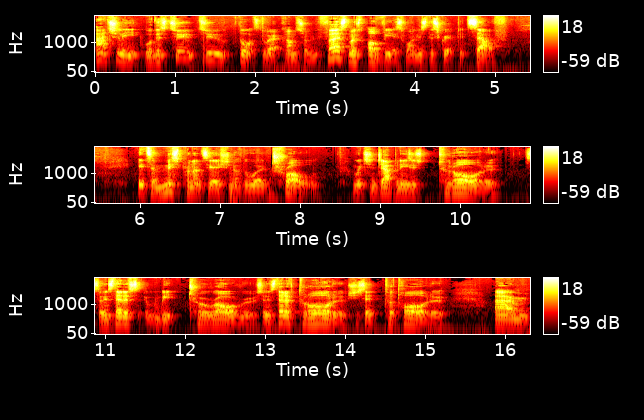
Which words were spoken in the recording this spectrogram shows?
actually, well, there's two two thoughts to where it comes from. The first, most obvious one is the script itself. It's a mispronunciation of the word troll, which in Japanese is turoru. So instead of it would be turoru. So instead of turoru, she said totoru, um,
